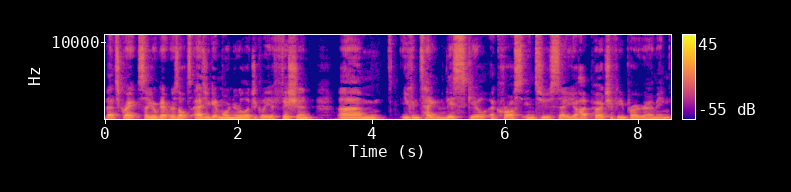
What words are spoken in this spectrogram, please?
that's great. So you'll get results as you get more neurologically efficient. Um, you can take this skill across into say your hypertrophy programming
